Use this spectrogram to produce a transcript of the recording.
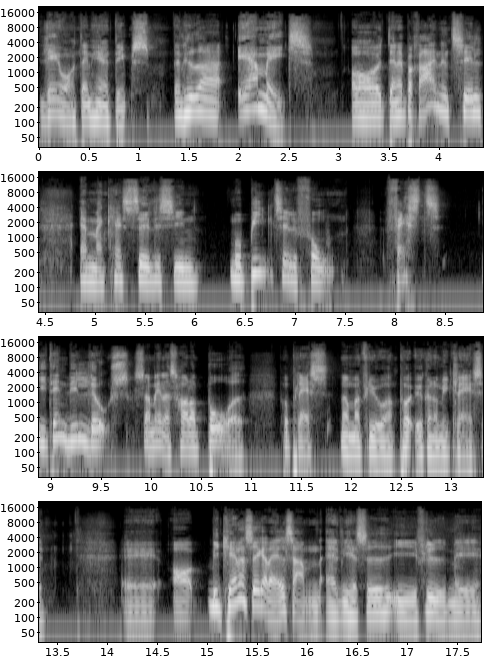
laver den her dims. Den hedder Airmate, og den er beregnet til, at man kan sætte sin mobiltelefon fast i den lille lås, som ellers holder bordet på plads, når man flyver på økonomiklasse. Øh, og vi kender sikkert alle sammen, at vi har siddet i flyet med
